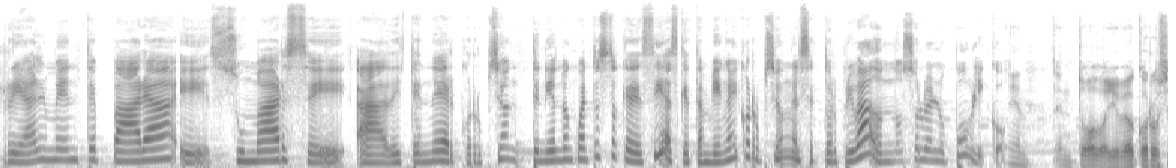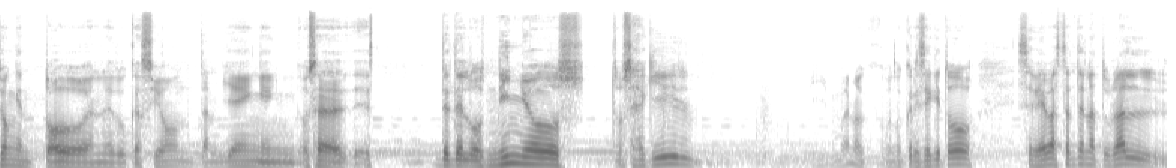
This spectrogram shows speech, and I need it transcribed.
realmente para eh, sumarse a detener corrupción, teniendo en cuenta esto que decías, que también hay corrupción en el sector privado, no solo en lo público? En, todo, yo veo corrupción en todo, en la educación también, en, o sea, desde los niños, o sea, aquí, bueno, cuando crecí aquí todo, se ve bastante natural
